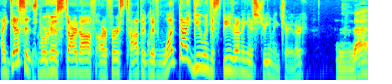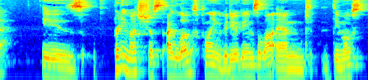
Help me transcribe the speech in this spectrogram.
I guess it's, we're going to start off our first topic with what got you into speedrunning and streaming, Trader. That is pretty much just I loved playing video games a lot, and the most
